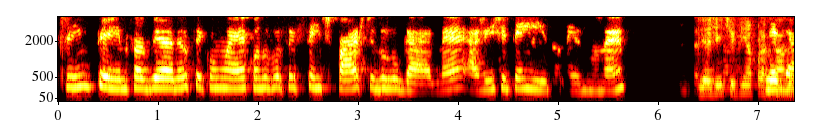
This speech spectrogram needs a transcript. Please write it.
Te entendo, Fabiana. Eu sei como é quando você se sente parte do lugar, né? A gente tem isso mesmo, né? E a gente vinha para cá né,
